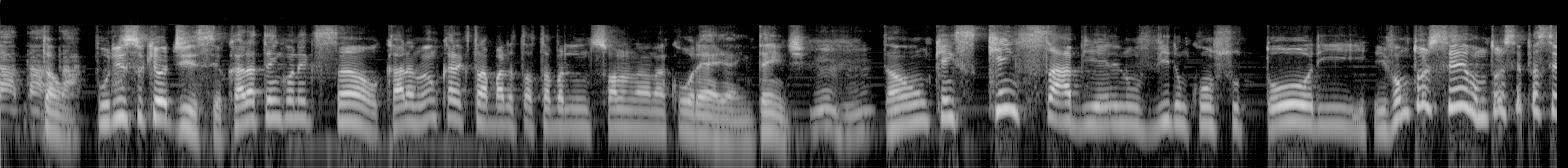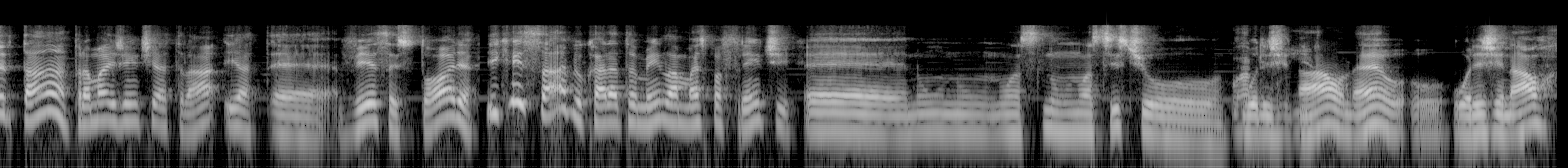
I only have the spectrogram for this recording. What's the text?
tá, tá. Então, tá. por isso que eu disse, o cara tem conexão, o cara não é um cara que trabalha, tá trabalhando só na, na Coreia, entende? Uhum. Então, quem, quem sabe ele não vira um consultor e. E vamos torcer, vamos torcer pra acertar, pra mais gente ir atrás e é, ver essa história. E quem sabe o cara também lá mais pra frente é, não, não, não, assiste o, o original, né? O, o original.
